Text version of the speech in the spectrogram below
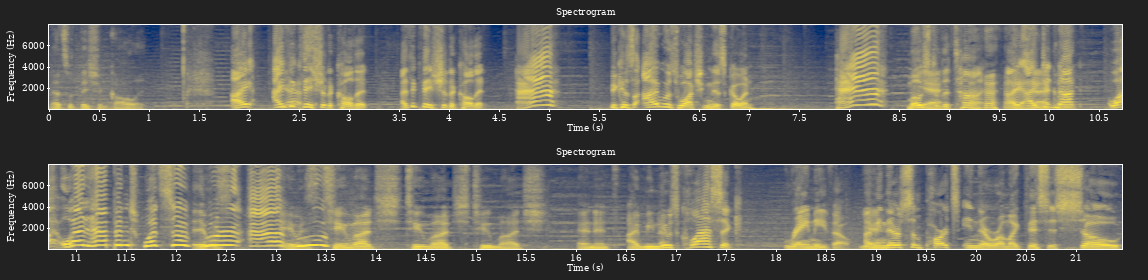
That's what they should call it. I I think they should have called it I think they should have called it ah because I was watching this going ah most Yeah. of the time. I, I did not what what happened? What's up? It was- ah, It was too much, too much, too much, and it. I mean, It was classic Raimi, though. I Yeah. mean, there's some parts in there where I'm like, this is so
